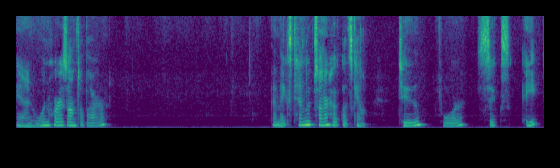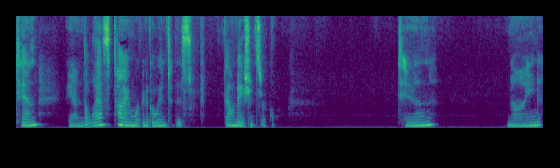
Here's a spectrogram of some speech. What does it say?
and one horizontal bar. That makes 10 loops on our hook. Let's count. Two, four, six, eight, ten. And the last time we're going to go into this foundation circle. 10, nine,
